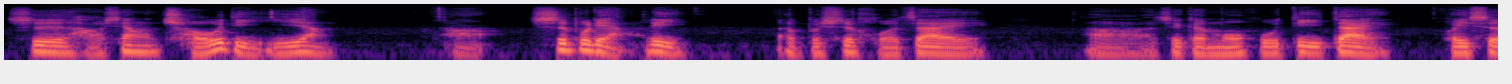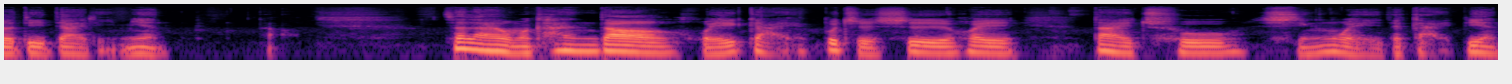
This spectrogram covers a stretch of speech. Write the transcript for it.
是好像仇敌一样啊，势不两立，而不是活在啊这个模糊地带、灰色地带里面啊。再来，我们看到悔改不只是会带出行为的改变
